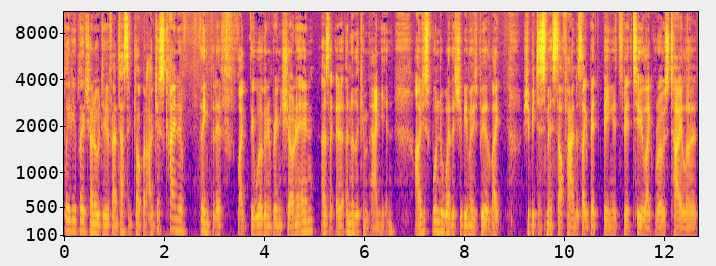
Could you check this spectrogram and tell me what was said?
lady who played Shona would do a fantastic job, but I just kind of think that if like they were going to bring Shona in as like a, another companion, I just wonder whether she'd be maybe be, like should be dismissed offhand as like a bit being it's a bit too like Rose Tyler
